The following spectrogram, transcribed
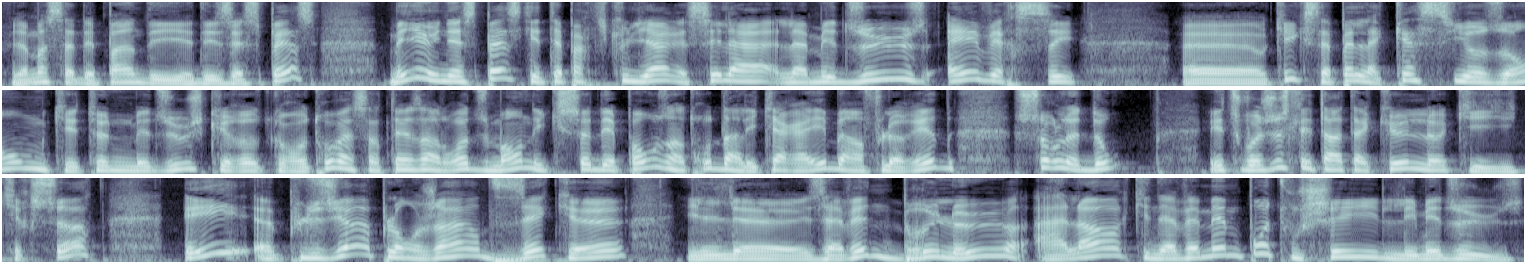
Évidemment, ça dépend des, des espèces. Mais il y a une espèce qui était particulière et c'est la, la méduse inversée. Euh, OK, qui s'appelle la cassiosome, qui est une méduse qu'on retrouve à certains endroits du monde et qui se dépose, entre autres, dans les Caraïbes et en Floride, sur le dos. Et tu vois juste les tentacules là, qui, qui ressortent. Et euh, plusieurs plongeurs disaient que ils, euh, avaient une brûlure alors qu'ils n'avaient même pas touché les méduses.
